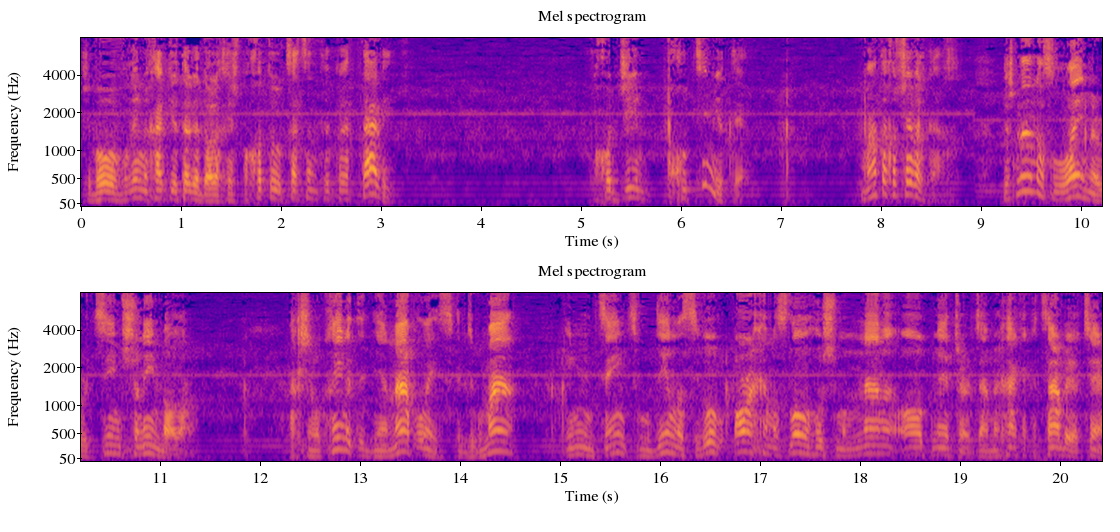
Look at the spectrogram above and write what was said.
שבו עוברים מרחק יותר גדול, אך יש פחות תאוצה צנטריפטלית. כוחות G הם פחותים יותר. מה אתה חושב על כך? ישנם מסלולי מרוצים שונים בעולם. אך כשלוקחים את אינדיאנפוליס כדוגמה, אם נמצאים צמודים לסיבוב, אורך המסלול הוא 800 מטר, זה המרחק הקצר ביותר.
